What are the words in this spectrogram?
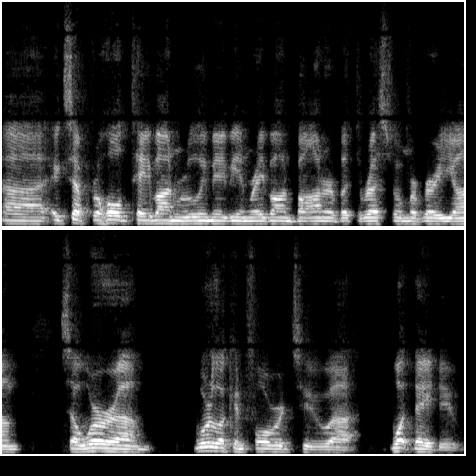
Uh, except for Hold Tayvon Ruley, maybe, and Rayvon Bonner, but the rest of them are very young. So we're um, we're looking forward to uh, what they do.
